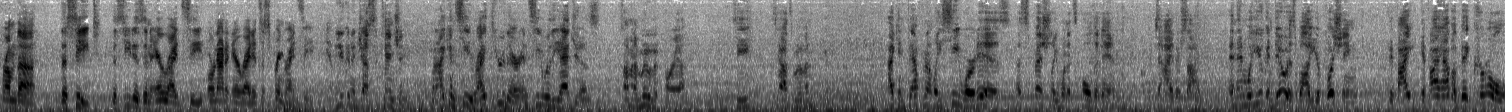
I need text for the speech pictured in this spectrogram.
from the the seat. The seat is an air ride seat, or not an air ride. It's a spring ride seat. You can adjust the tension, but I can see right through there and see where the edge is. So I'm going to move it for you. See? See how it's moving? I can definitely see where it is, especially when it's folded in to either side. And then what you can do is while you're pushing, if I if I have a big curl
